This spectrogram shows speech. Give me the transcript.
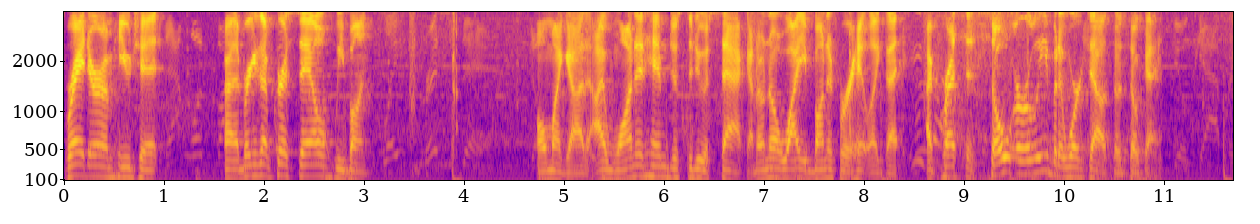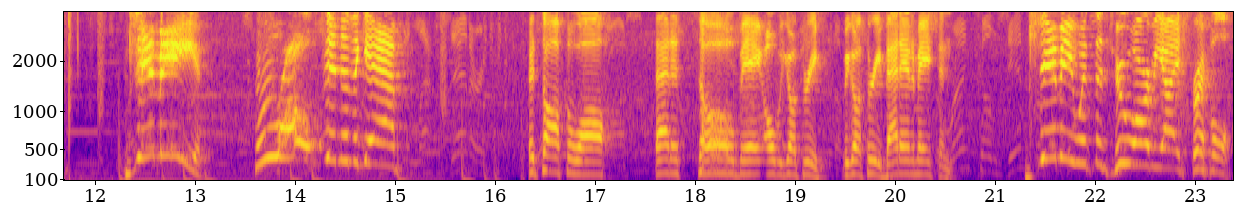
Ray Durham, huge hit. All right, that brings up Chris Sale. We bunt. Oh my God. I wanted him just to do a sack. I don't know why he bunted for a hit like that. I pressed it so early, but it worked out, so it's okay. Jimmy roped into the gap. It's off the wall. That is so big. Oh, we go three. We go three. Bad animation. Jimmy with the two RBI triple.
